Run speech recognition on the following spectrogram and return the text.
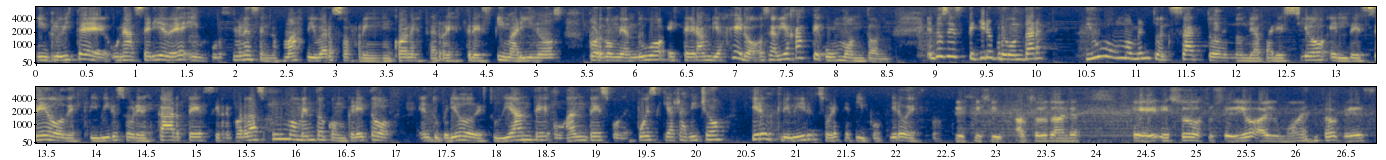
incluiste una serie de incursiones en los más diversos rincones terrestres y marinos por donde anduvo este gran viajero. O sea, viajaste un montón. Entonces te quiero preguntar, si hubo un momento exacto en donde apareció el deseo de escribir sobre Descartes, si recordás un momento concreto en tu periodo de estudiante o antes o después que hayas dicho, quiero escribir sobre este tipo, quiero esto. Sí, sí, sí, absolutamente. Eh, eso sucedió, hay un momento que es,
